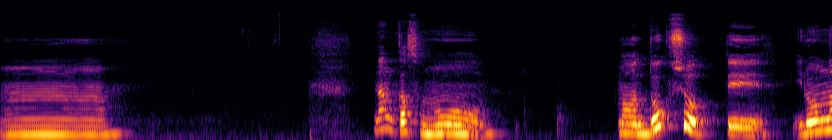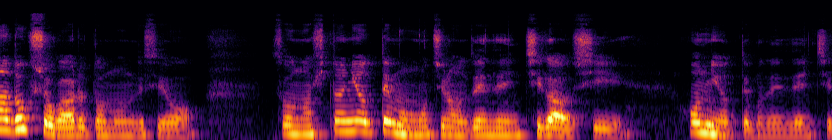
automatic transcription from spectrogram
うーんなんかそのまあ読書っていろんな読書があると思うんですよ。その人によってももちろん全然違うし本によっても全然違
